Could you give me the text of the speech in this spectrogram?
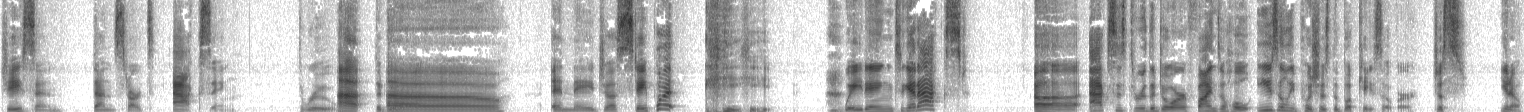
Jason then starts axing through Uh, the door, Oh. and they just stay put, waiting to get axed. Uh, axes through the door, finds a hole, easily pushes the bookcase over. Just you know,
